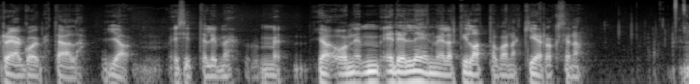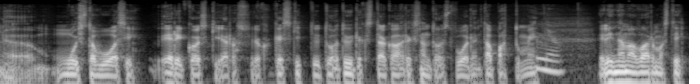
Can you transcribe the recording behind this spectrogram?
reagoimme täällä ja esittelimme me, ja on edelleen meillä tilattavana kierroksena muistovuosi erikoiskierros, joka keskittyy 1918 vuoden tapahtumiin. Joo. Eli nämä varmasti,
